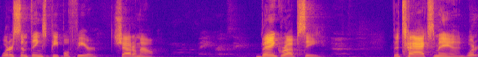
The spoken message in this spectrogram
What are some things people fear? Shout them out. Bankruptcy. Bankruptcy. The tax man. What?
